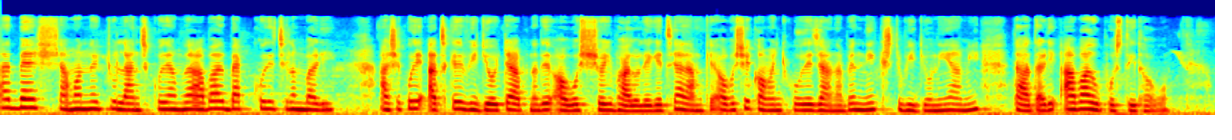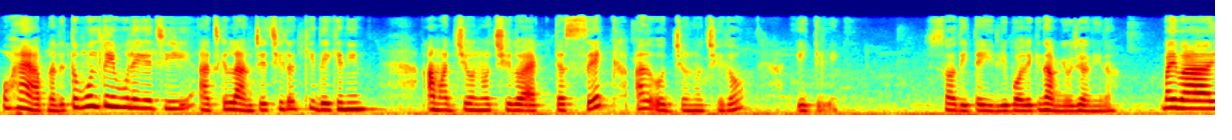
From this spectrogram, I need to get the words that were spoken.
আর বেশ, সামান্য একটু লাঞ্চ করে আমরা আবার ব্যাক করেছিলাম বাড়ি। আশা করি আজকের ভিডিওটা আপনাদের অবশ্যই ভালো লেগেছে আর আমাকে অবশ্যই কমেন্ট করে জানাবেন নেক্সট ভিডিও নিয়ে আমি তাড়াতাড়ি আবার উপস্থিত হব। ও হ্যাঁ আপনাদের তো বলতেই ভুলে গেছি, আজকে লাঞ্চে ছিল কি দেখে নিন। আমার জন্য ছিল একটা সেক আর ওর জন্য ছিল ইডলি। সরি এটা ইলি বলে কিনা আমিও জানি না। বাই বাই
